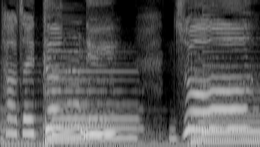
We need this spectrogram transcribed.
她在等你做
